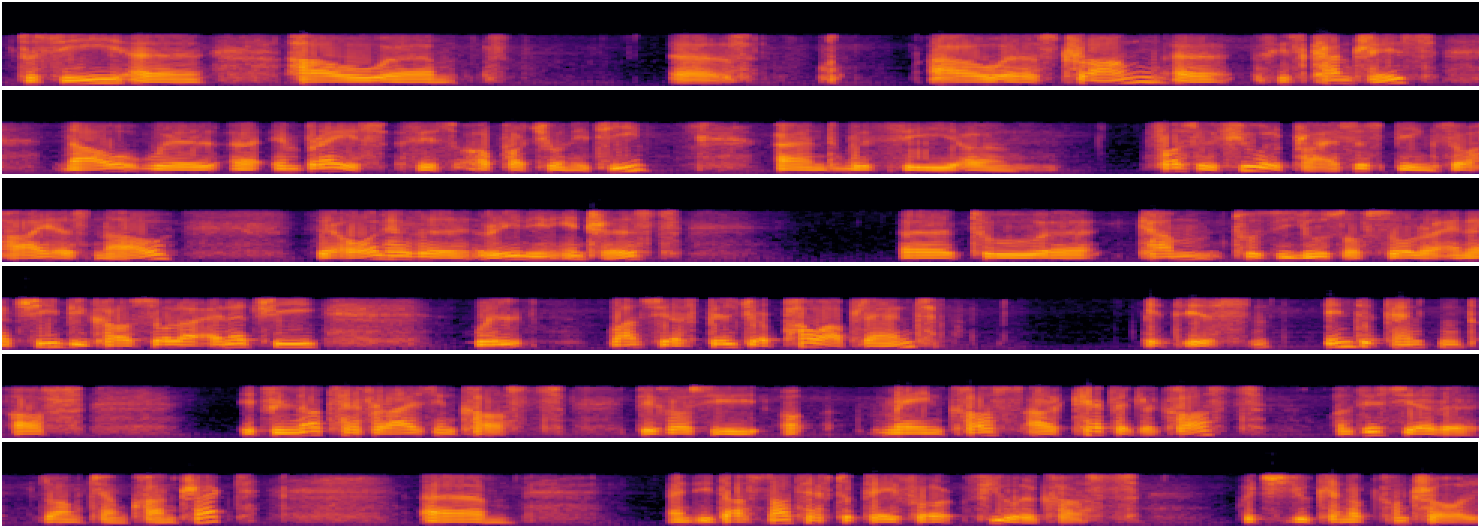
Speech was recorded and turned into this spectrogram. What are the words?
to see uh, how um, uh, how uh, strong uh, these countries now will embrace this opportunity, and with the um, fossil fuel prices being so high as now, they all have a really interest to uh, come to the use of solar energy because solar energy will, once you have built your power plant, it is independent of, it will not have rising costs because the uh, main costs are capital costs. On this, you have a long term contract, um, and it does not have to pay for fuel costs, which you cannot control.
